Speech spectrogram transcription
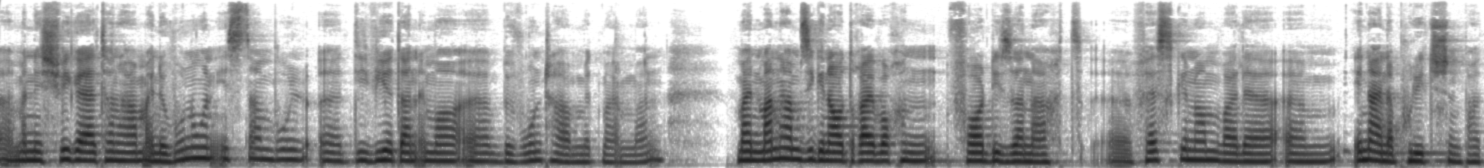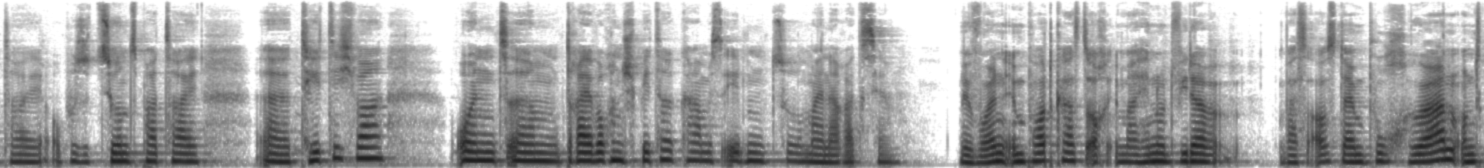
Äh, meine Schwiegereltern haben eine Wohnung in Istanbul, äh, die wir dann immer äh, bewohnt haben mit meinem Mann. Mein Mann haben sie genau drei Wochen vor dieser Nacht festgenommen, weil er ähm, in einer politischen Partei, Oppositionspartei, tätig war. Und ähm, drei Wochen später kam es eben zu meiner Razzia. Wir wollen im Podcast auch immer hin und wieder was aus deinem Buch hören und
